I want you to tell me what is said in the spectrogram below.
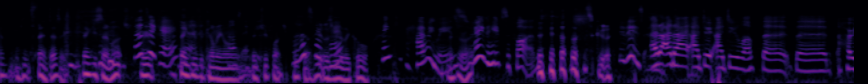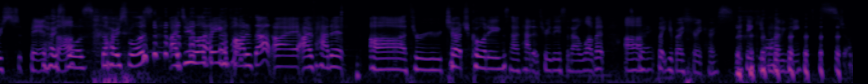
it's fantastic. Thank you so much. That's We- okay. Thank Yeah. you for coming on the epic. Chip Lunch Well, that's podcast. It was okay. really cool. Thank you for having me. That's It's all right. been heaps of fun. that's good. It is, and, I- and I, I do, I do love the the host The host wars. the host wars. I do love being a part of that. I, I've had it uh, through church recordings. I've had it through this, and I love it. Uh, but you're both great hosts. So thank you for having me. Stop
